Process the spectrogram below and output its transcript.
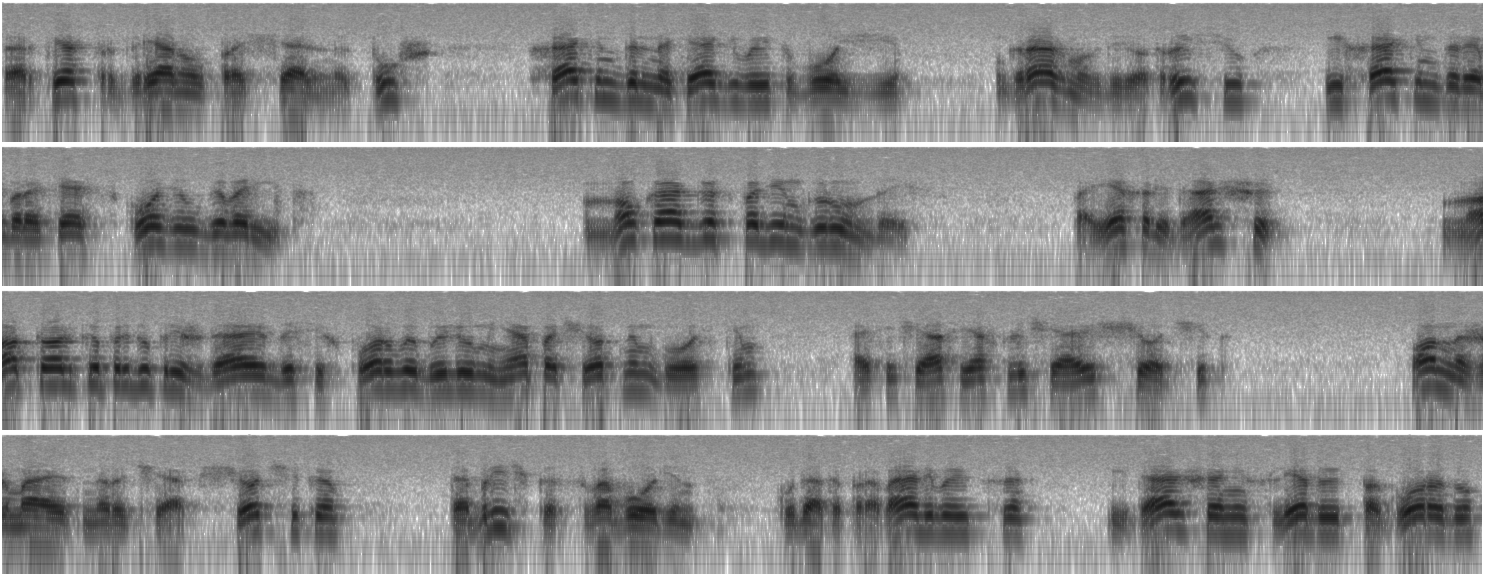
оркестр грянул прощальную тушь, Хакендель натягивает вожжи, Гразмус берет рысью, и Хакендель, обратясь с козел, говорит — «Ну как, господин Грундейс, поехали дальше?» «Но только предупреждаю, до сих пор вы были у меня почетным гостем, а сейчас я включаю счетчик». Он нажимает на рычаг счетчика, табличка «Свободен» куда-то проваливается, и дальше они следуют по городу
